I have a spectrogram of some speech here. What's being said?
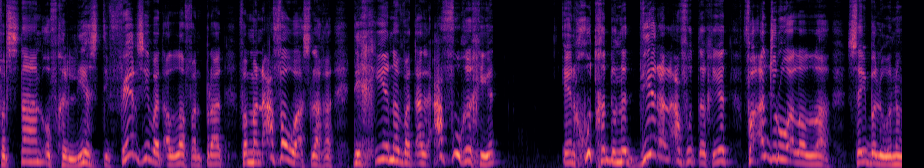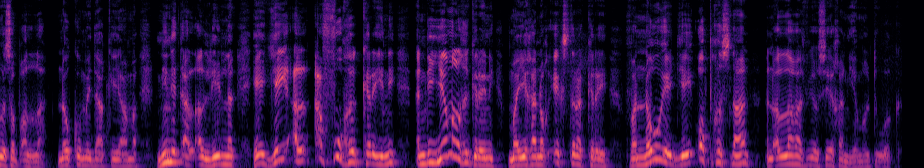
verstaan of gelees die versie wat Allah van praat van man afa wa aslaha diegene wat al-afu gegee het en goed gedoen het deur al afu te gee vir ajru al Allah sy beloning is op Allah nou kom hy daar kiyama nie net al alleenlik het jy al afu gekry nie in die hemel gekry nie maar jy gaan nog ekstra kry want nou het jy opgestaan en Allah het vir jou sê gaan hemel toe ook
